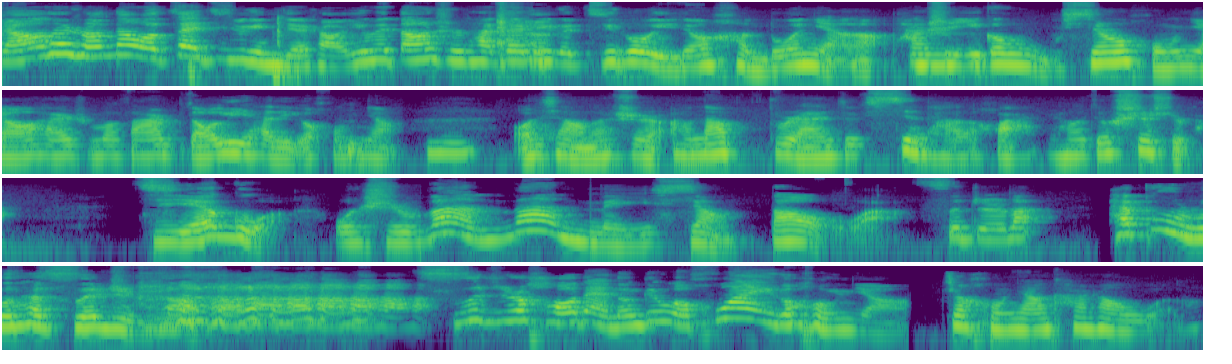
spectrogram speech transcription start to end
然后他说那我再继续给你介绍，因为当时他在这个机构已经很多年了，他是一个五星红娘还是什么，反正比较厉害的一个红娘。嗯，我想的是啊，那不然就信他的话，然后就试试吧。结果。我是万万没想到啊，辞职了，还不如他辞职呢。辞职好歹能给我换一个红娘。这红娘看上我了，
